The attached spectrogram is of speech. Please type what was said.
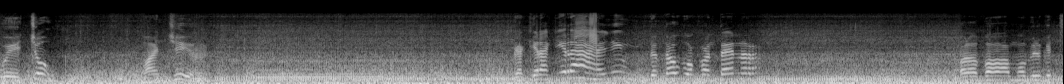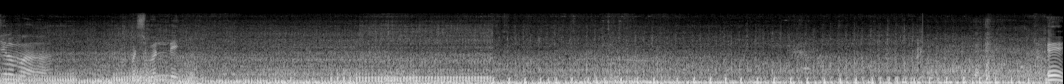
Wih cok Anjir Kira-kira ini udah tahu bawa kontainer Kalau bawa mobil kecil mah Masih mending Eh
